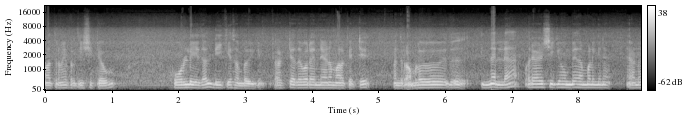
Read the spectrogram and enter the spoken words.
മാത്രമേ പ്രതീക്ഷിക്കാവൂ. ഹോൾഡ് ചെയ്താൽ ഡി കെ സംഭവിക്കും. കറക്റ്റ് അതുപോലെ തന്നെയാണ് മാർക്കറ്റ്. മനസ്സിലാവും നമ്മൾ ഇത് ഇന്നല്ല ഒരാഴ്ചയ്ക്ക് മുമ്പേ നമ്മളിങ്ങനെ ആണ്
